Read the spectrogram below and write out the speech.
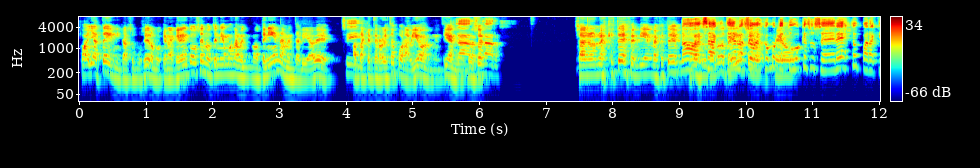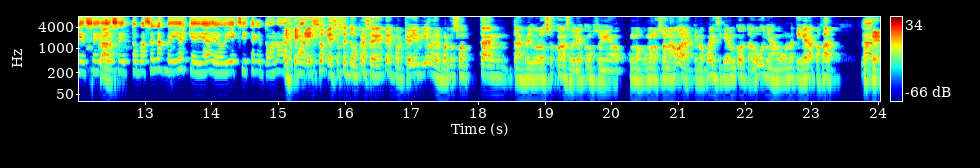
falla técnica, supusieron, porque en aquel entonces no, teníamos la, no tenían la mentalidad de ataque terrorista por avión, ¿me entiendes? Claro, claro. O sea, no, no es que esté defendiendo, no es que esté... No, exacto, tienes razón, es como que tuvo que suceder esto para que se, se, tomasen las medidas que a día de hoy existen en todos los aeropuertos. Es que eso, eso sentó un precedente porque hoy en día los aeropuertos son tan, tan rigurosos con la seguridad como, son, como, como lo son ahora, que no pueden ni siquiera un corta uñas o una tijera pasar. Porque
